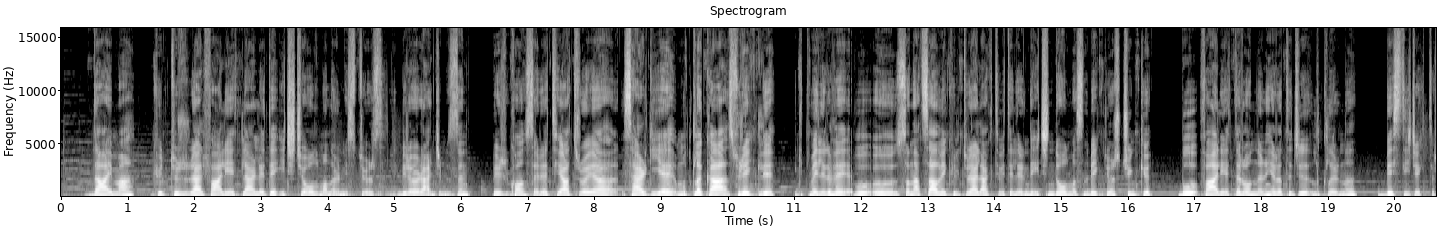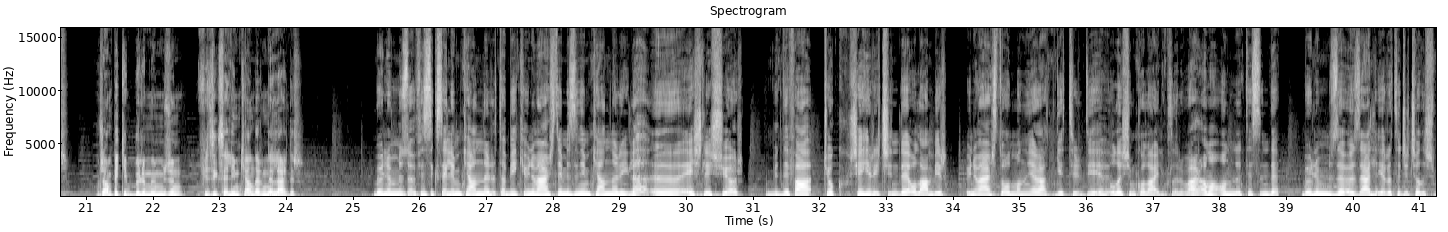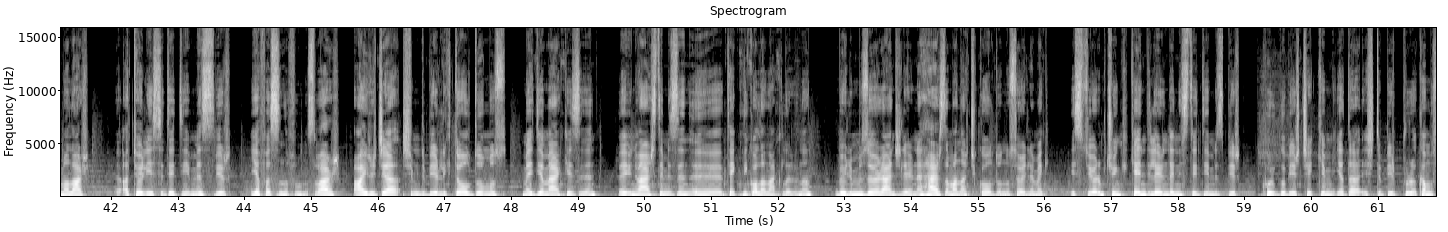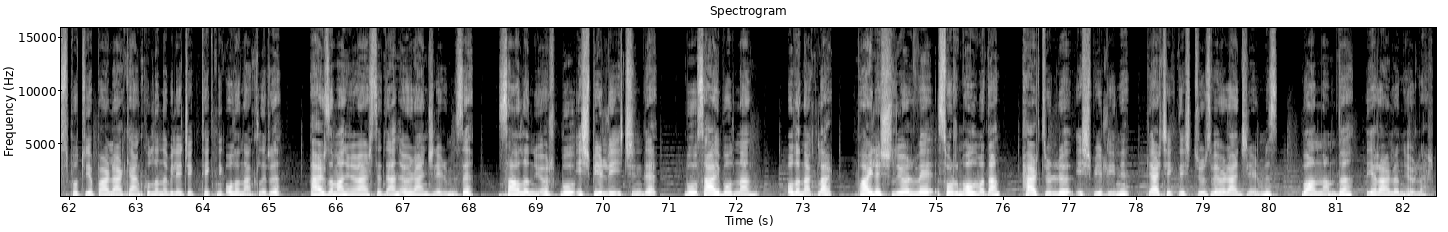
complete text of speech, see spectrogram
daima kültürel faaliyetlerle de iç içe olmalarını istiyoruz. Bir öğrencimizin bir konsere, tiyatroya, sergiye mutlaka sürekli gitmeleri ve bu e, sanatsal ve kültürel aktivitelerinde içinde olmasını bekliyoruz. Çünkü bu faaliyetler onların yaratıcılıklarını besleyecektir. Hocam peki bölümümüzün fiziksel imkanları nelerdir? Bölümümüzün fiziksel imkanları tabii ki üniversitemizin imkanlarıyla e, eşleşiyor. Bir defa çok şehir içinde olan bir üniversite olmanın yarat getirdiği ulaşım kolaylıkları var ama onun ötesinde bölümümüze özel yaratıcı çalışmalar atölyesi dediğimiz bir YAFA sınıfımız var. Ayrıca şimdi birlikte olduğumuz medya merkezinin ve üniversitemizin e, teknik olanaklarının bölümümüz öğrencilerine her zaman açık olduğunu söylemek istiyorum. Çünkü kendilerinden istediğimiz bir kurgu, bir çekim ya da işte bir pro, kamu spotu yaparlarken kullanabilecek teknik olanakları her zaman üniversiteden öğrencilerimize sağlanıyor. Bu işbirliği içinde bu sahip olunan olanaklar paylaşılıyor ve sorun olmadan her türlü işbirliğini gerçekleştiriyoruz ve öğrencilerimiz bu anlamda yararlanıyorlar.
